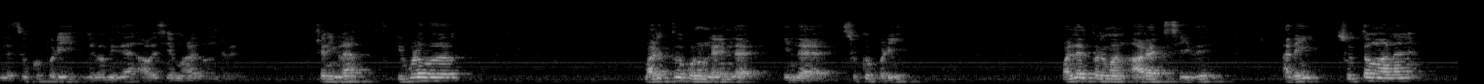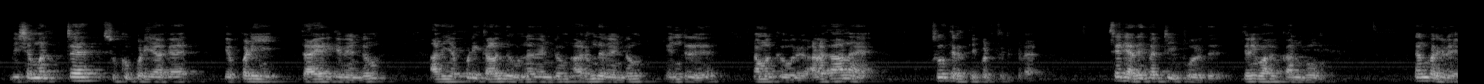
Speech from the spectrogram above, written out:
இந்த சுக்குப்பொடி மிக மிக அவசியமானது ஒன்று. சரிங்களா? இவ்வளவு மருத்துவ குணம் நிறைந்த இந்த சுக்குப்பொடி வள்ளல் பெருமான் ஆராய்ச்சி செய்து அதை சுத்தமான விஷமற்ற சுக்குப்பொடியாக எப்படி தயாரிக்க வேண்டும் அது எப்படி கலந்து உண்ண வேண்டும் அருந்த வேண்டும் என்று நமக்கு ஒரு அழகான சூத்திரத்தை கொடுத்திருக்கிறார். சரி அதை பற்றி இப்பொழுது தெளிவாக காண்போம். நண்பர்களே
